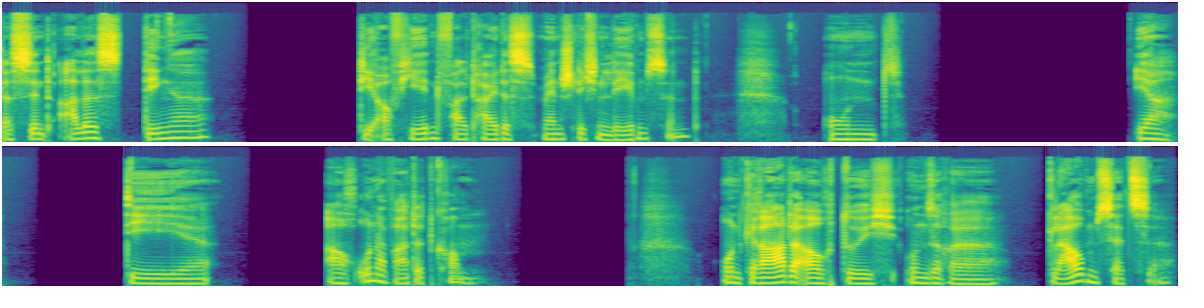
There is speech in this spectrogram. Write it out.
das sind alles Dinge, die auf jeden Fall Teil des menschlichen Lebens sind und ja, die auch unerwartet kommen. Und gerade auch durch unsere Glaubenssätze,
